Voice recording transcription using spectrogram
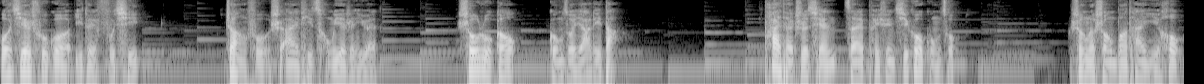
我接触过一对夫妻。丈夫是 IT 从业人员，收入高，工作压力大。太太之前在培训机构工作，生了双胞胎以后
